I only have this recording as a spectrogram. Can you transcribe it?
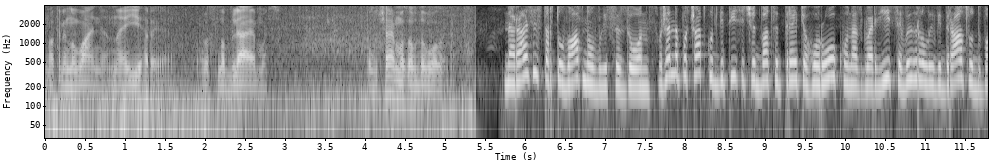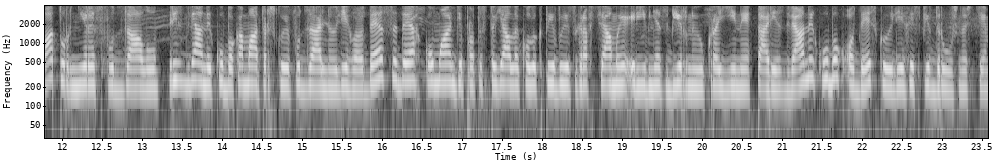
на тренування, на ігри, розслабляємось, получаємо задоволення. Наразі стартував новий сезон. Вже на початку 2023 року нацгвардійці виграли відразу два турніри з футзалу: різдвяний кубок аматорської футзальної ліги Одеси, де команді протистояли колективи з гравцями рівня збірної України, та різдвяний кубок Одеської ліги співдружності.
